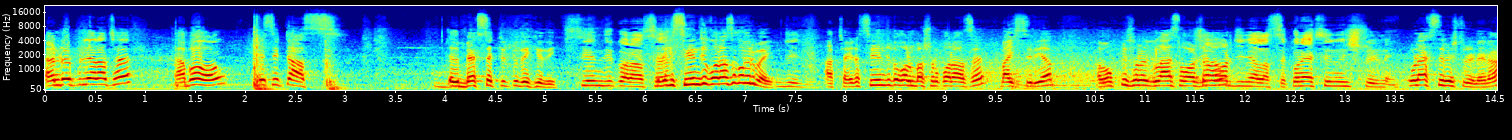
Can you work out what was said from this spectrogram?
অ্যান্ড্রয়েড প্লেয়ার আছে এবং এসি টাচ ব্যাক সাইডটা একটু দেখিয়ে দিই। সিএনজি করা আছে। এটা কি সিএনজি করা আছে কবির ভাই? জি জি। আচ্ছা এটা সিএনজি তো কনভার্সন করা আছে বাইশ সিরিয়াল এবং পিছনের গ্লাস অরিজিনাল অরিজিনাল আছে কোনো অ্যাক্সিডেন্ট হিস্ট্রি নেই। কোনো অ্যাক্সিডেন্ট হিস্টরি নেই না?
